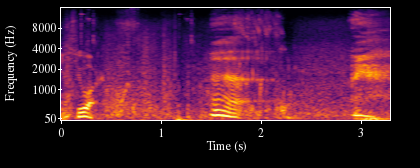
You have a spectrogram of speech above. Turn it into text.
Yes, you are.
